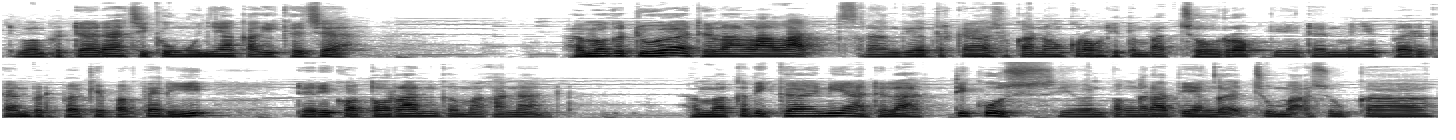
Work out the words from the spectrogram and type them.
demam berdarah, cikungunya, kaki gajah. Hama kedua adalah lalat, serangga terkenal suka nongkrong di tempat jorok ya dan menyebarkan berbagai bakteri dari kotoran ke makanan. Hama ketiga ini adalah tikus, hewan pengerat yang nggak cuma suka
